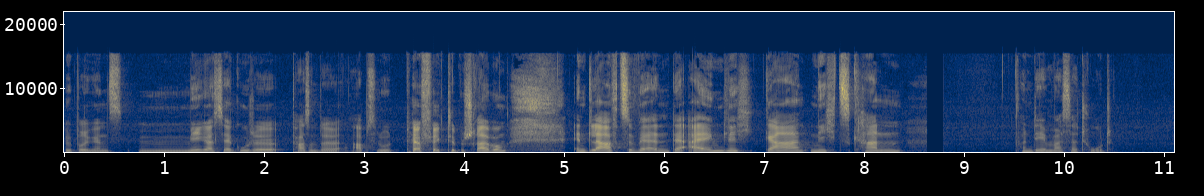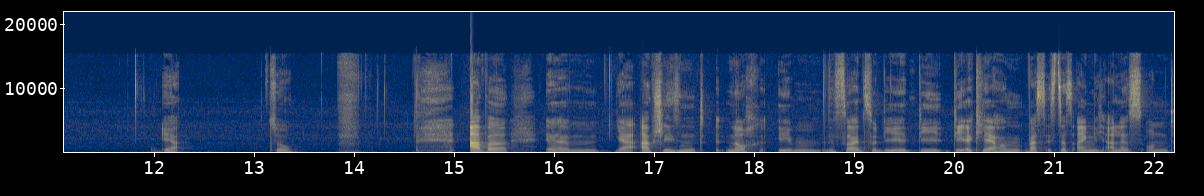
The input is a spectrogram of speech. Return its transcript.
übrigens mega sehr gute, passende, absolut perfekte Beschreibung. Entlarvt zu werden, der eigentlich gar nichts kann von dem, was er tut. Ja, so. Aber ähm, ja, abschließend noch eben, das war jetzt so die, die, die Erklärung, was ist das eigentlich alles? Und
